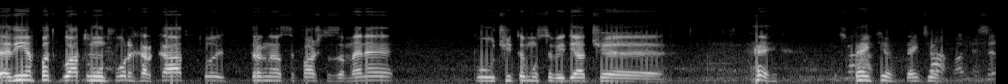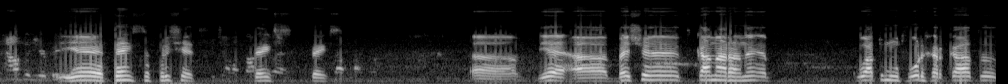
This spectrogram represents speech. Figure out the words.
Един път, когато му отворих ръката, той тръгна да се фаща за мене. По очите му се видя, че... Hey, thank you, thank you. Yeah, thanks, appreciate. Thanks, thanks. Uh, yeah, uh, беше така наране, когато му отворих ръката,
